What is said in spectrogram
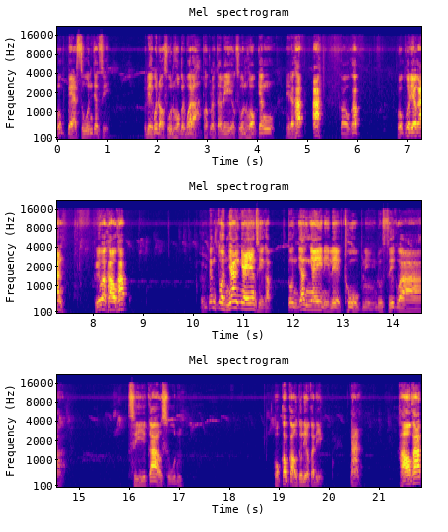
หกแปดศูนย์จังสิ เลขมันออกศูนย์หกกันบ่ล่ะพวกลอตเตอรี่ออกศูนย์หกยังนี่นะครับอะก็ครับหกตัวเดียวกัน ถือว่าเขาครับก็จังต้นย่างไงยังสิครับต้นย่างไงนี่เลขทูบนี่รู้สึกว่าสี่เก้าศูนย์หกเก้าเก่าตัวเดียวกันอีกนั่นเขาครับ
